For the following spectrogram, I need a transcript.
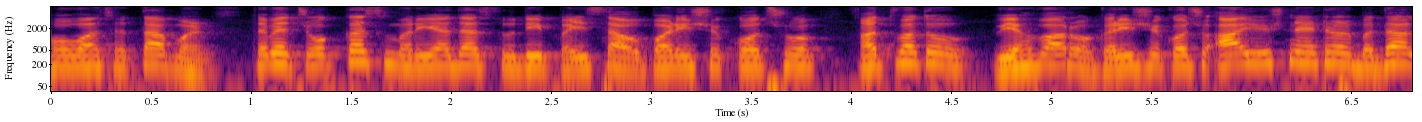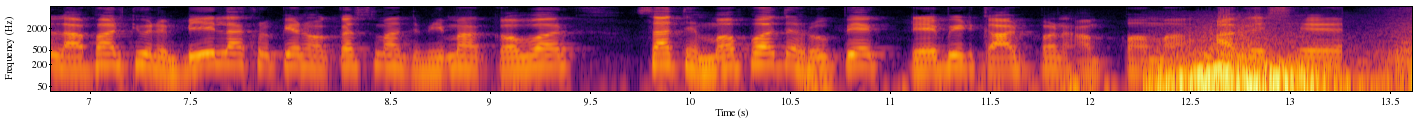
હોવા છતાં પણ તમે ચોક્કસ મર્યાદા સુધી પૈસા ઉપાડી શકો છો અથવા તો વ્યવહારો કરી શકો છો. આ યોજના હેઠળ બધા લાભાર્થીઓને બે લાખ રૂપિયાનો અકસ્માત વીમા કવર, સાથે મફત રૂપે ડેબિટ કાર્ડ પણ આપવામાં આવે છે.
